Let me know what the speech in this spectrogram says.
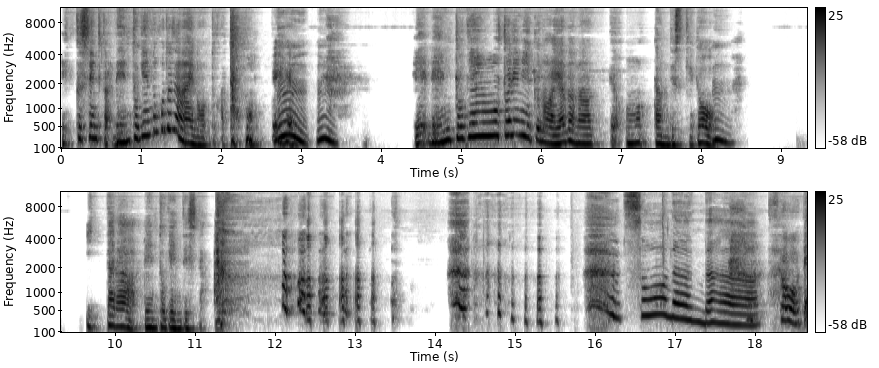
X 線とかレントゲンのことじゃないのとかって思って、うん。うん。え、レントゲンを取りに行くのは嫌だなって思ったんですけど、うん。行ったらレントゲンでした。そうなんだ。そうで、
